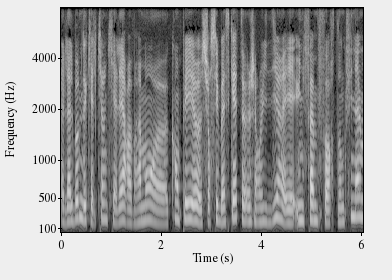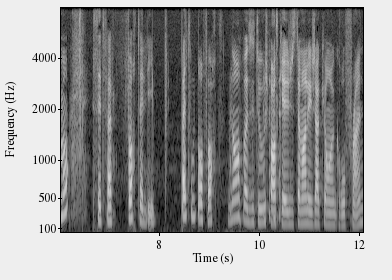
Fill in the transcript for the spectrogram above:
L'album de quelqu'un qui a l'air vraiment euh, campé euh, sur ses baskets, euh, j'ai envie de dire, et une femme forte. Donc finalement, cette femme forte, elle est pas tout le temps forte. Non, pas du tout. Je pense que justement, les gens qui ont un gros front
